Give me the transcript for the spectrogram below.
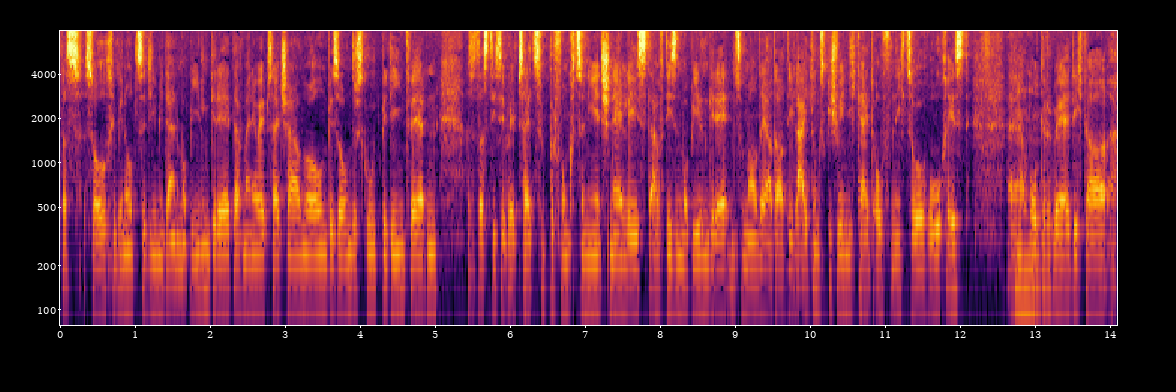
dass solche Benutzer, die mit einem mobilen Gerät auf meine Website schauen wollen, besonders gut bedient werden? Also dass diese Website super funktioniert, schnell ist auf diesen mobilen Geräten, zumal ja da die Leitungsgeschwindigkeit oft nicht so hoch ist. Äh, mhm. Oder werde ich da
